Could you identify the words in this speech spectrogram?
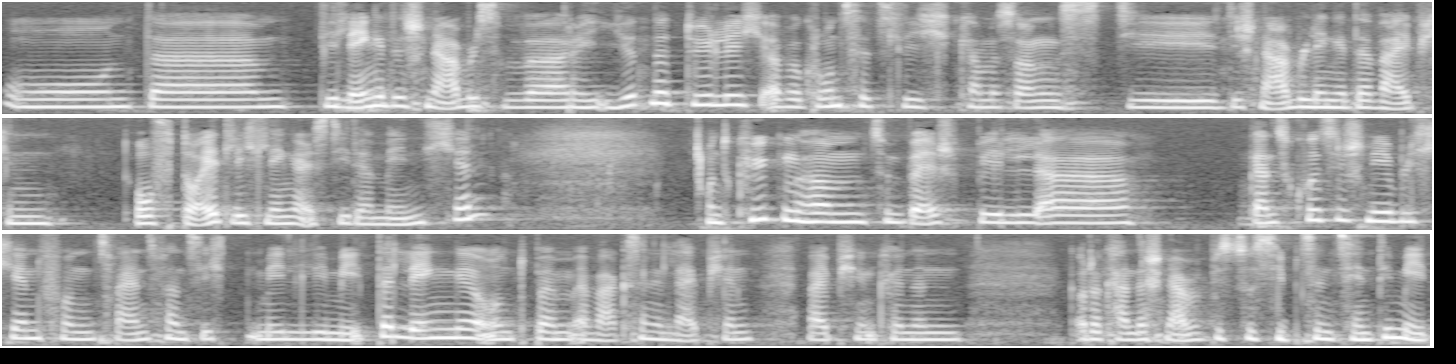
Und äh, die Länge des Schnabels variiert natürlich, aber grundsätzlich kann man sagen, ist die, die Schnabellänge der Weibchen oft deutlich länger als die der Männchen. Und Küken haben zum Beispiel äh, ganz kurze Schnäbelchen von 22 mm Länge und beim erwachsenen Leibchen, Weibchen können oder kann der Schnabel bis zu 17 cm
